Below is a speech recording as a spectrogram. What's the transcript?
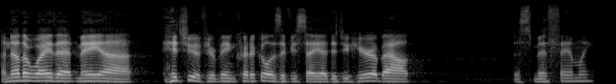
Another way that may uh, hit you if you're being critical is if you say, uh, Did you hear about the Smith family?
